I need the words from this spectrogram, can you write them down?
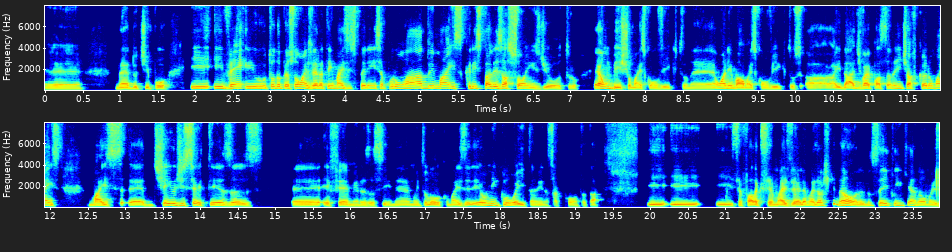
é, né, do tipo e, e vem e o, toda pessoa mais velha tem mais experiência por um lado e mais cristalizações de outro. É um bicho mais convicto, né? É um animal mais convicto. A, a idade vai passando, a gente vai ficando mais mais é, cheio de certezas é, efêmeras, assim, né? Muito louco, mas eu me incluo aí também nessa conta, tá? E, e, e, você fala que você é mais velha, mas acho que não, eu não sei quem que é não, mas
